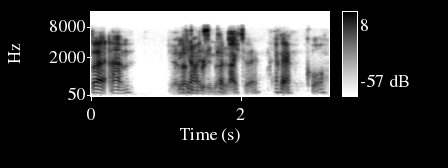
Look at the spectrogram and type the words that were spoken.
But um, Yeah, we that'd can be always pretty come nice. back to it. Okay, cool.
